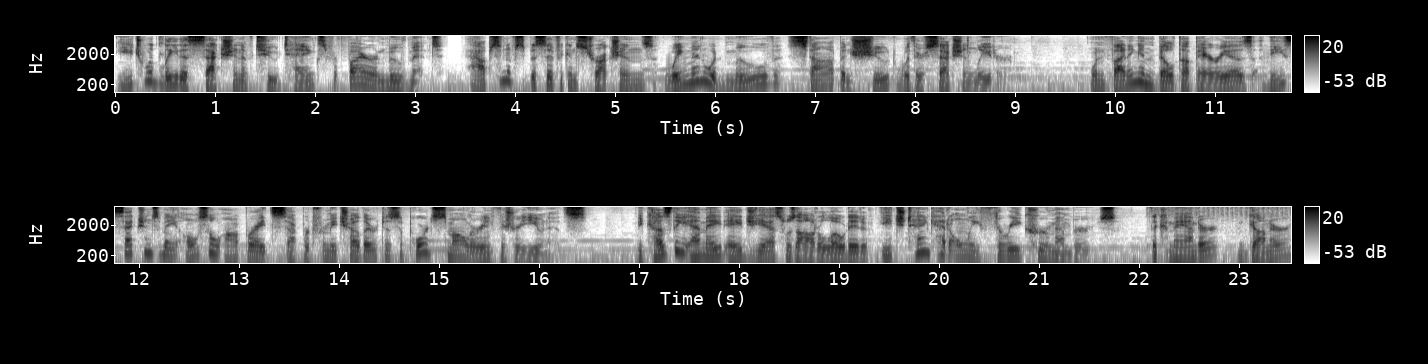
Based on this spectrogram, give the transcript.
Each would lead a section of two tanks for fire and movement. Absent of specific instructions, wingmen would move, stop, and shoot with their section leader. When fighting in built-up areas, these sections may also operate separate from each other to support smaller infantry units. Because the M8 AGS was autoloaded, each tank had only three crew members, the commander, gunner,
